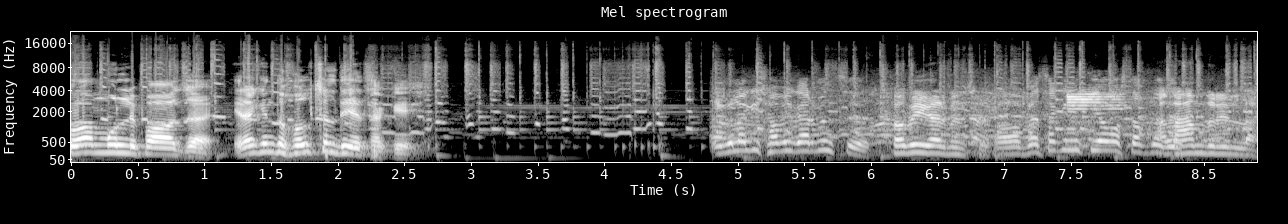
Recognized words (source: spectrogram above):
কম মূল্যে পাওয়া যায়। এরা কিন্তু হোলসেল দিয়ে থাকে। এগুলো কি সবই গার্মেন্টসের সবই গার্মেন্টস ও বেচাকিনি কি অবস্থা আপনাদের? আলহামদুলিল্লাহ।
